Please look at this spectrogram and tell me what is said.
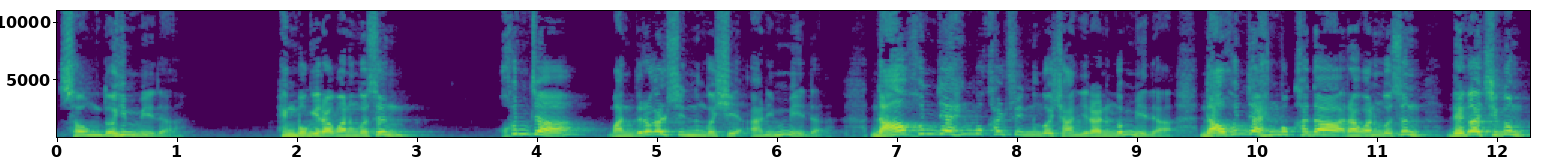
성도입니다. 행복이라고 하는 것은 혼자 만들어갈 수 있는 것이 아닙니다. 나 혼자 행복할 수 있는 것이 아니라는 겁니다. 나 혼자 행복하다라고 하는 것은 내가 지금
